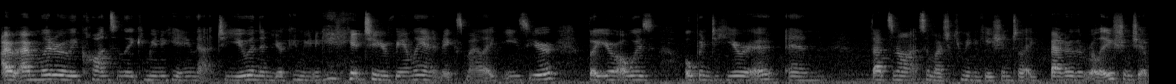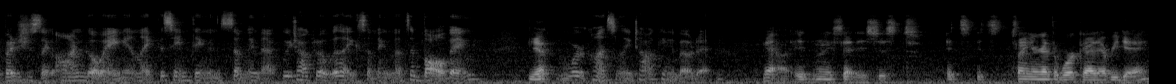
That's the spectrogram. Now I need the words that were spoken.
I, I'm literally constantly communicating that to you, and then you're communicating it to your family, and it makes my life easier. But you're always open to hear it, and that's not so much communication to like better the relationship, but it's just like ongoing and like the same thing is something that we talked about with like something that's evolving. Yeah. We're constantly talking about it. Yeah, it, like I said, it's just it's it's something you're gonna have to work at every day,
